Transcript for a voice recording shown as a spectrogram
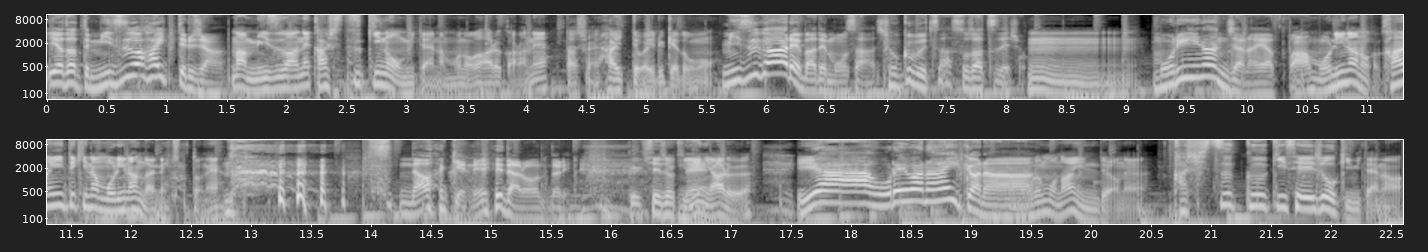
いやだって水は入ってるじゃん。まあ水はね加湿機能みたいなものがあるからね。確かに入ってはいるけども。水があればでもさ植物は育つでしょ。うんうんうん。森なんじゃない？やっあぱ森なのか。簡易的な森なんだねきっとね。なわけねえだろ本当に。空気清浄機家にある、いやー俺はないかな。俺もないんだよね加湿空気清浄機みたいな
